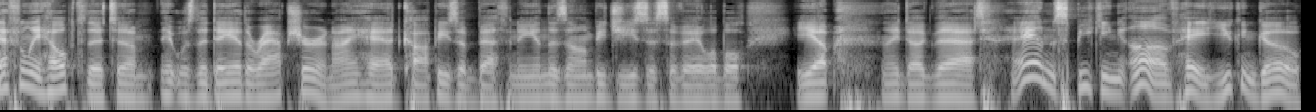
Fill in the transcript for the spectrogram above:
definitely helped that um, it was the day of the rapture and I had copies of Bethany and the Zombie Jesus available. Yep, I dug that. And speaking of, hey, you can go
